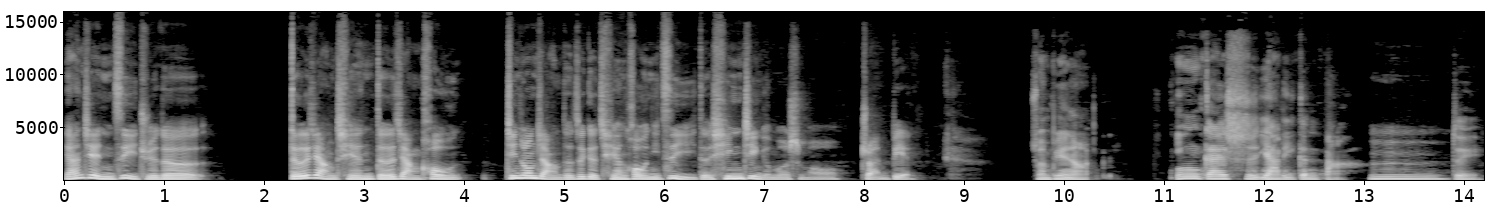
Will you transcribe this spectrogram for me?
杨姐，你自己觉得得奖前、得奖后、金钟奖的这个前后，你自己的心境有没有什么转变？转变啊，应该是压力更大。嗯，对。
